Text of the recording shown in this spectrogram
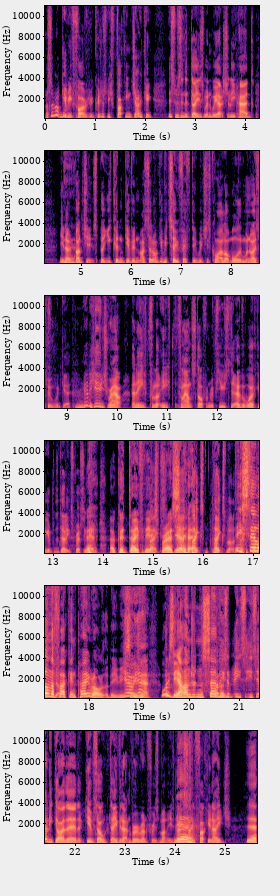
I said, I'm not giving you 500 quid. Just be fucking joking. This was in the days when we actually had, you know, budgets, but you couldn't give him. I said, I'll give you 250, which is quite a lot more than most people would get. Mm. He had a huge row, and he fl- he flounced off and refused to ever work again for the Daily Express again. a good day for the Thanks. Express. Yeah, thanks, thanks. but- He's thanks still on the John. fucking payroll at the BBC. Yeah, oh, yeah. What is he? 107. Well, he's, a, he's, he's the only guy there that gives old David Attenborough a run for his money. He's about Yeah. the same fucking age. Yeah.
